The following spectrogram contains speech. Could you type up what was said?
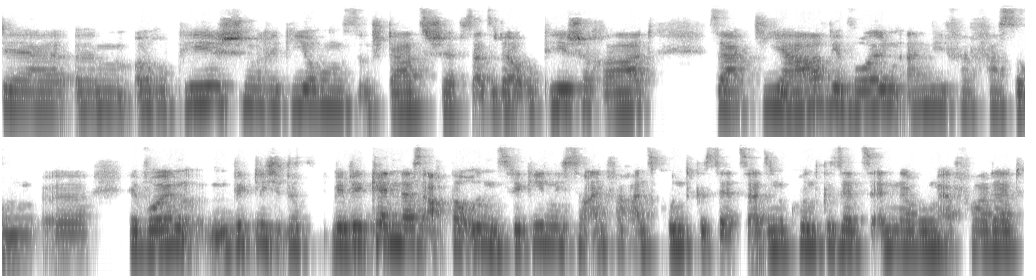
der ähm, europäischen Regierungs- und Staatschefs, also der Europäische Rat, sagt, ja, wir wollen an die Verfassung. Äh, wir wollen wirklich, wir, wir kennen das auch bei uns. Wir gehen nicht so einfach ans Grundgesetz. Also eine Grundgesetzänderung erfordert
